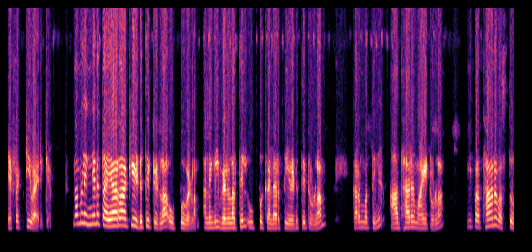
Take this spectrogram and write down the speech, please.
എഫക്റ്റീവ് ആയിരിക്കും. നമ്മൾ ഇങ്ങനെ തയ്യാറാക്കി എടുത്തിട്ടുള്ള ഉപ്പുവെള്ളം അല്ലെങ്കിൽ വെള്ളത്തിൽ ഉപ്പ് കലർത്തി എടുത്തിട്ടുള്ള കർമ്മത്തിന് ആധാരമായിട്ടുള്ള ഈ പ്രധാന വസ്തു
